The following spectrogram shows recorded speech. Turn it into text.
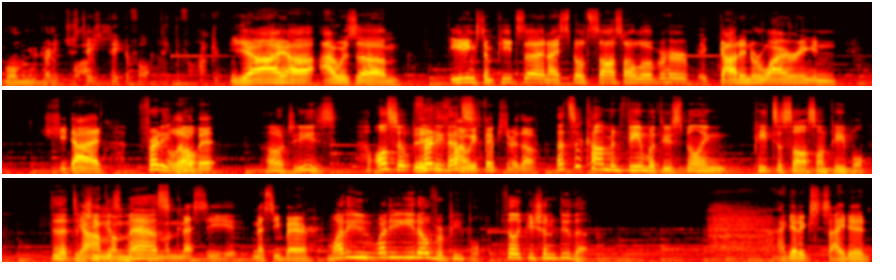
Throw me Freddy, just take take the fall. Take the fall. Yeah, I uh, I was um eating some pizza and I spilled sauce all over her. It got into her wiring and she died Freddy. a little oh. bit. Oh, jeez. Also, It's Freddy, fine. that's We fixed her though. that's a common theme with you spilling pizza sauce on people. Did that to yeah, I'm Chica's a, mask. I'm a messy, messy bear. Why do you why do you eat over people? I feel like you shouldn't do that. I get excited.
